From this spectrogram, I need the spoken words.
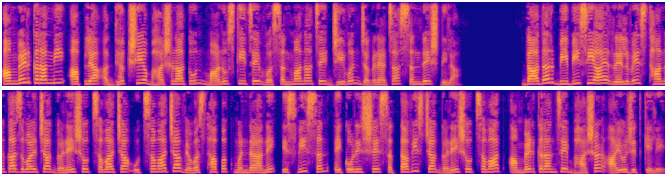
आंबेडकरांनी आपल्या अध्यक्षीय भाषणातून माणुसकीचे व सन्मानाचे जीवन जगण्याचा संदेश दिला. दादर बीबीसीआय रेल्वे स्थानकाजवळच्या गणेशोत्सवाच्या उत्सवाच्या व्यवस्थापक मंडळाने इसवी सन एकोणीसशे सत्तावीसच्या गणेशोत्सवात आंबेडकरांचे भाषण आयोजित केले.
